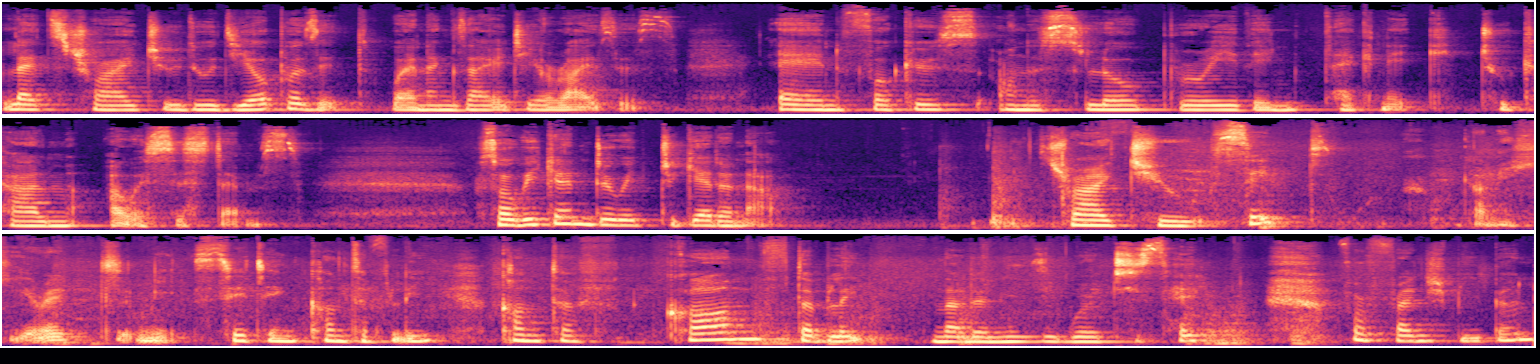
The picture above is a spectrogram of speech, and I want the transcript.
let's try to do the opposite when anxiety arises and focus on a slow breathing technique to calm our systems. So, we can do it together now try to sit. I'm gonna hear it. Me sitting comfortably, comf- comfortably. Not an easy word to say for French people.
